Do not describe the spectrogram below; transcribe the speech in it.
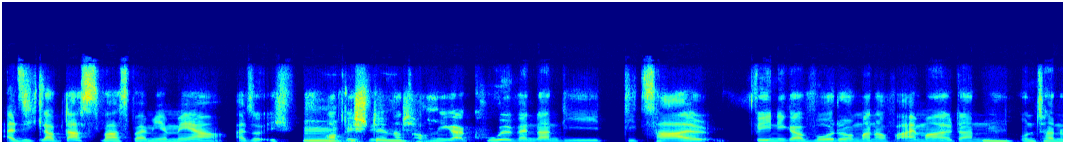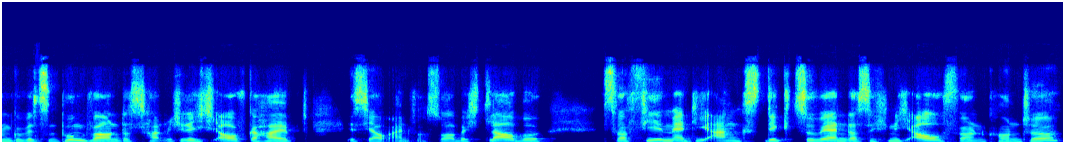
Also ich glaube, das war es bei mir mehr. Also ich mm, fand es auch mega cool, wenn dann die, die Zahl weniger wurde und man auf einmal dann mm. unter einem gewissen Punkt war. Und das hat mich richtig aufgehypt. Ist ja auch einfach so. Aber ich glaube, es war vielmehr die Angst, dick zu werden, dass ich nicht aufhören konnte,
